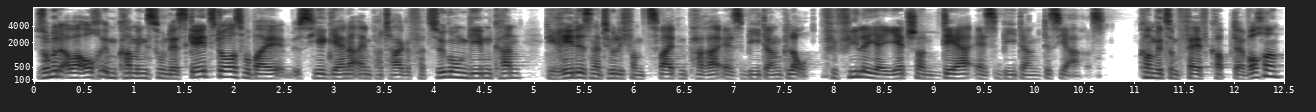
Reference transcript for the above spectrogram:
Somit aber auch im Coming Soon der Skate Stores, wobei es hier gerne ein paar Tage Verzögerung geben kann. Die Rede ist natürlich vom zweiten Para SB Dunk Low. Für viele ja jetzt schon der SB Dunk des Jahres. Kommen wir zum Fave Cup der Woche.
